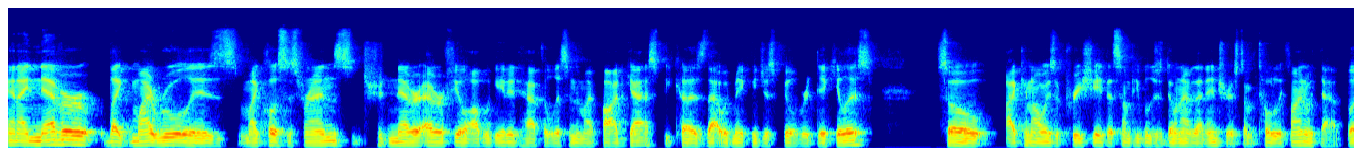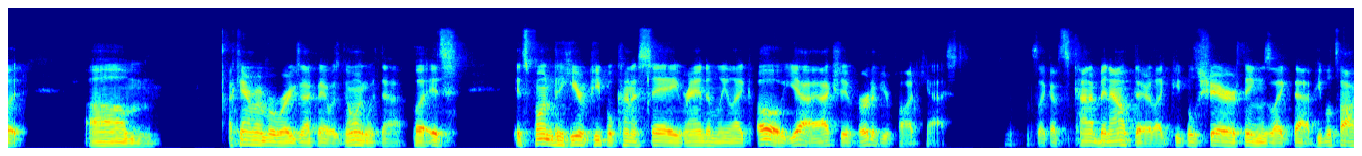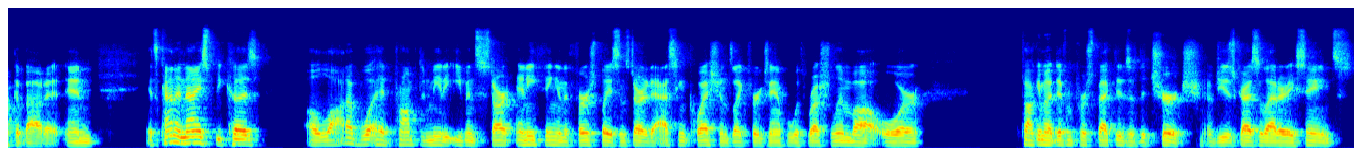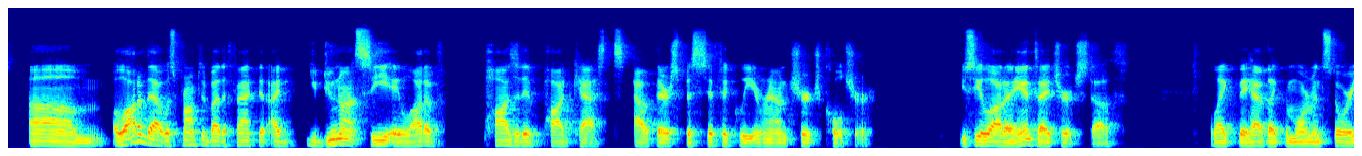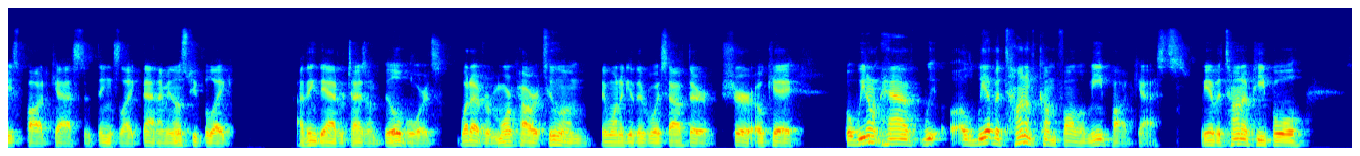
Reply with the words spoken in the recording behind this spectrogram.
And I never, like, my rule is my closest friends should never, ever feel obligated to have to listen to my podcast because that would make me just feel ridiculous. So I can always appreciate that some people just don't have that interest. I'm totally fine with that. But um, I can't remember where exactly I was going with that, but it's, it's fun to hear people kind of say randomly like oh yeah i actually have heard of your podcast it's like i've kind of been out there like people share things like that people talk about it and it's kind of nice because a lot of what had prompted me to even start anything in the first place and started asking questions like for example with rush limbaugh or talking about different perspectives of the church of jesus christ of latter day saints um, a lot of that was prompted by the fact that i you do not see a lot of positive podcasts out there specifically around church culture. You see a lot of anti-church stuff. Like they have like the Mormon Stories podcast and things like that. I mean, those people like I think they advertise on billboards, whatever, more power to them. They want to get their voice out there. Sure. Okay. But we don't have, we, uh, we have a ton of come follow me podcasts. We have a ton of people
